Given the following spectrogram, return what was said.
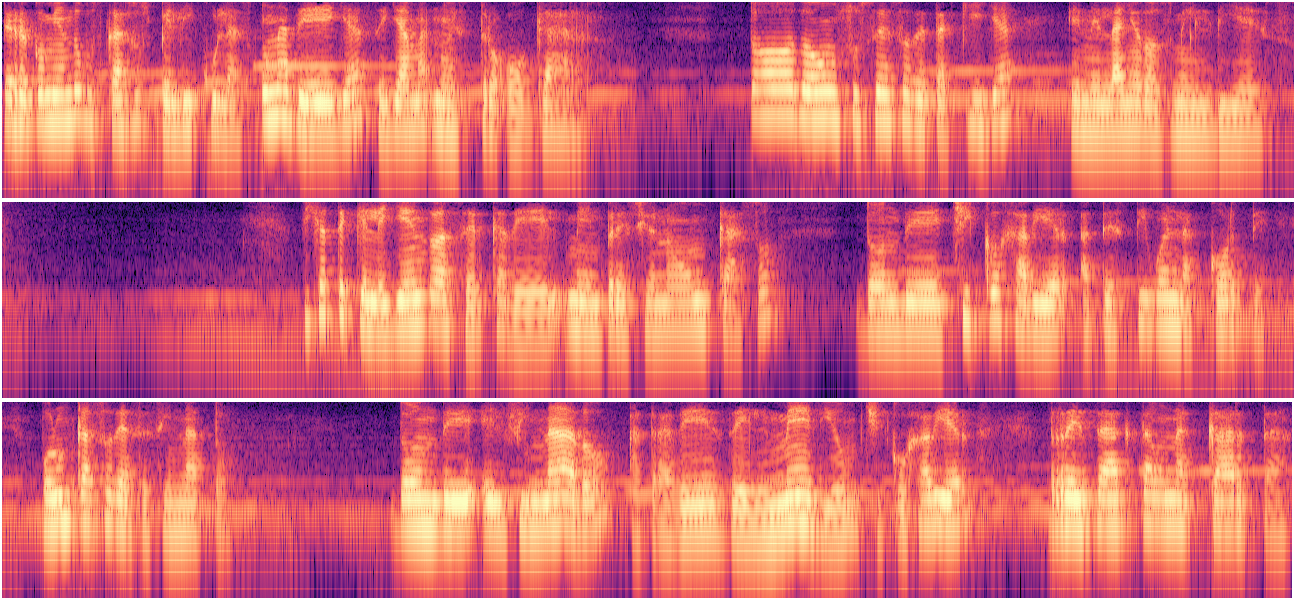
Te recomiendo buscar sus películas. Una de ellas se llama Nuestro Hogar. Todo un suceso de taquilla en el año 2010. Fíjate que leyendo acerca de él me impresionó un caso donde Chico Javier atestigua en la corte por un caso de asesinato, donde el finado, a través del medium Chico Javier, redacta una carta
